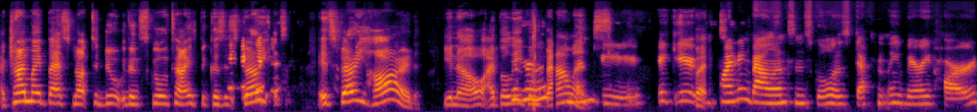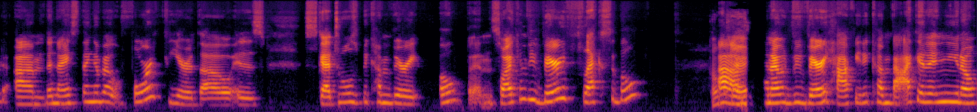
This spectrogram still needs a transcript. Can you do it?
i try my best not to do it within school times because it's very it's, it's very hard you know i believe really in balance it, it, but, finding balance in school is definitely very hard um, the nice thing about fourth year though is schedules become very open so i can be very flexible Okay. Um, and I would be very happy to come back. And then, you know,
